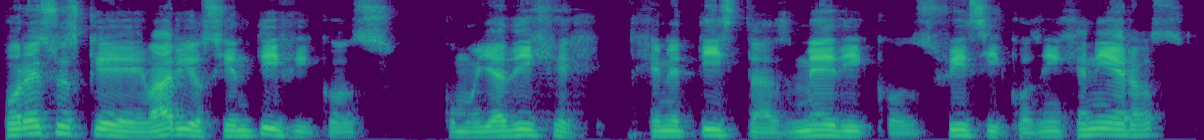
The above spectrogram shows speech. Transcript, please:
Por eso es que varios científicos, como ya dije, genetistas, médicos, físicos, ingenieros,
